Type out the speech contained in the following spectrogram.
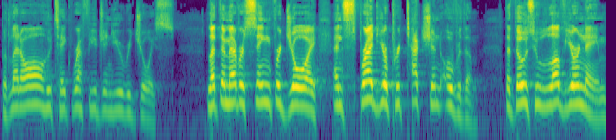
But let all who take refuge in you rejoice. Let them ever sing for joy and spread your protection over them that those who love your name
